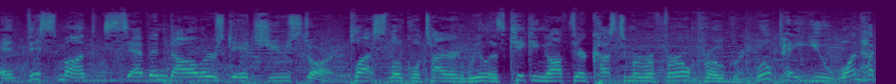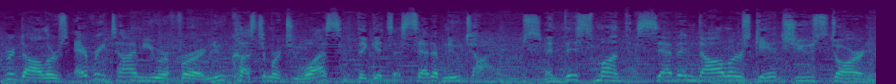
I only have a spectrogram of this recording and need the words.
And this month, $7 gets you started. Plus, local tire and wheel is kicking off their customer referral program. We'll pay you $100 every time you refer a new customer to us that gets a set of new tires. And this month, $7 gets you started.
